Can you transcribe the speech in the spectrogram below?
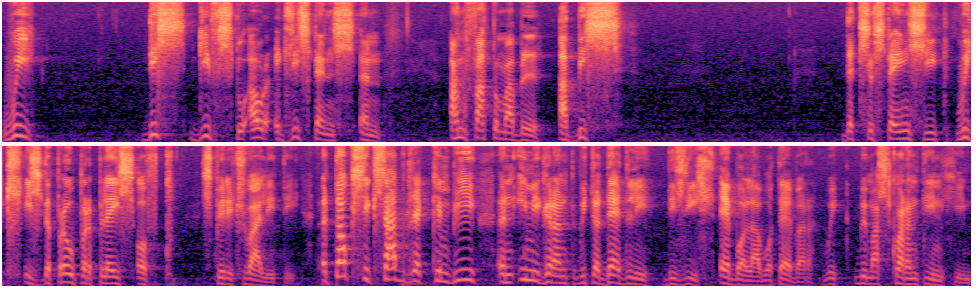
we, this gives to our existence an unfathomable abyss that sustains it, which is the proper place of spirituality. A toxic subject can be an immigrant with a deadly disease, Ebola, whatever. We, we must quarantine him.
